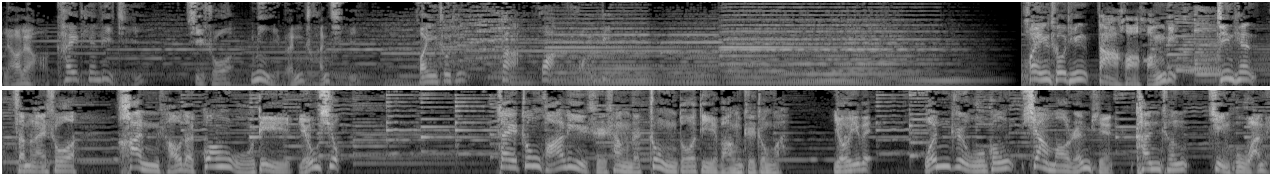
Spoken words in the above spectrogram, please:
聊聊开天立即，细说秘闻传奇。欢迎收听《大话皇帝》。欢迎收听《大话皇帝》。今天咱们来说汉朝的光武帝刘秀。在中华历史上的众多帝王之中啊，有一位文治武功、相貌人品堪称近乎完美，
